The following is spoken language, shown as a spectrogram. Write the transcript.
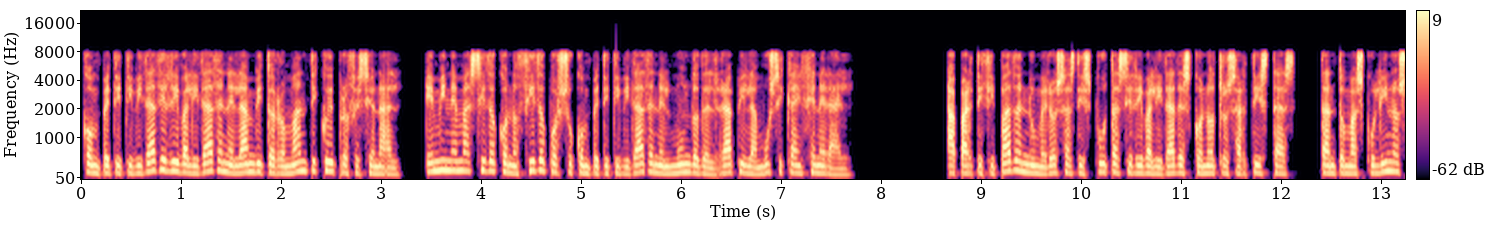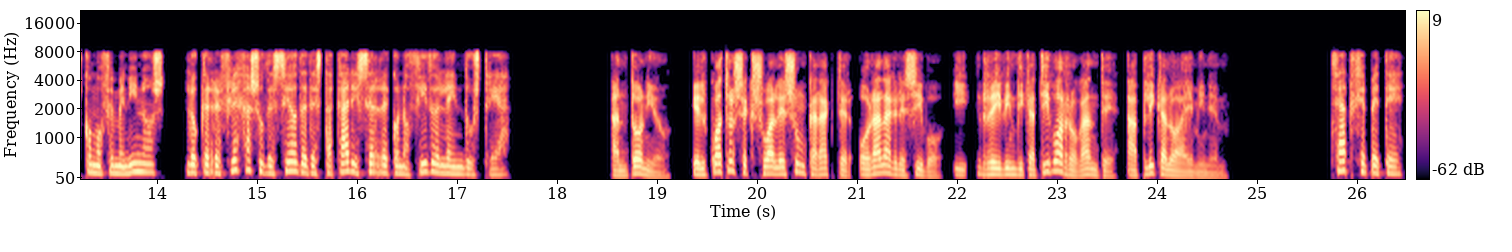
Competitividad y rivalidad en el ámbito romántico y profesional. Eminem ha sido conocido por su competitividad en el mundo del rap y la música en general. Ha participado en numerosas disputas y rivalidades con otros artistas, tanto masculinos como femeninos, lo que refleja su deseo de destacar y ser reconocido en la industria. Antonio, el 4 sexual es un carácter oral agresivo y reivindicativo arrogante, aplícalo a Eminem. ChatGPT,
